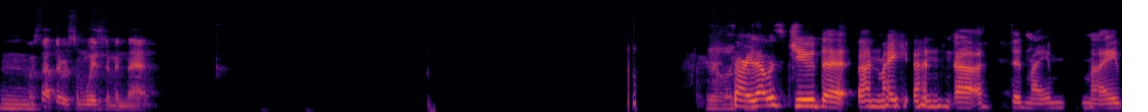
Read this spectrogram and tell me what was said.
I Hmm. always thought there was some wisdom in that. Yeah, like Sorry, that was Jude that on my on uh did my my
